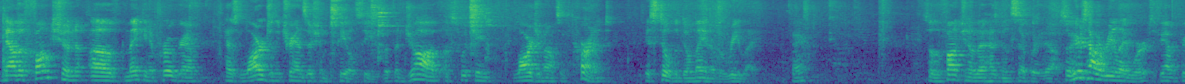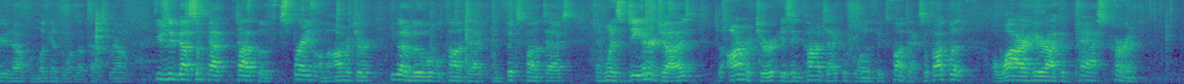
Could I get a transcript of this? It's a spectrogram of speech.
Now, the function of making a program has largely transitioned to PLCs, but the job of switching large amounts of current is still the domain of a relay. Okay? So the function of that has been separated out. So here's how a relay works, if you haven't figured it out from looking at the ones I passed around. Usually you've got some type of spring on the armature, you've got a movable contact and fixed contacts, and when it's de-energized, the armature is in contact with one of the fixed contacts. So if I put a wire here, I could pass current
